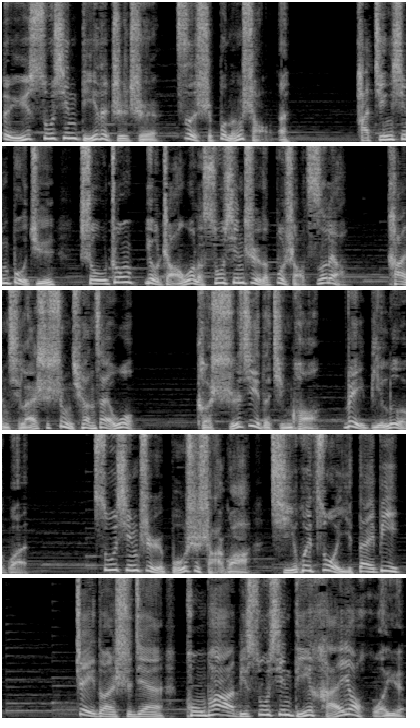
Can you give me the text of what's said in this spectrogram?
对于苏辛迪的支持自是不能少的。”他精心布局，手中又掌握了苏新志的不少资料，看起来是胜券在握。可实际的情况未必乐观。苏新志不是傻瓜，岂会坐以待毙？这段时间恐怕比苏辛迪还要活跃。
